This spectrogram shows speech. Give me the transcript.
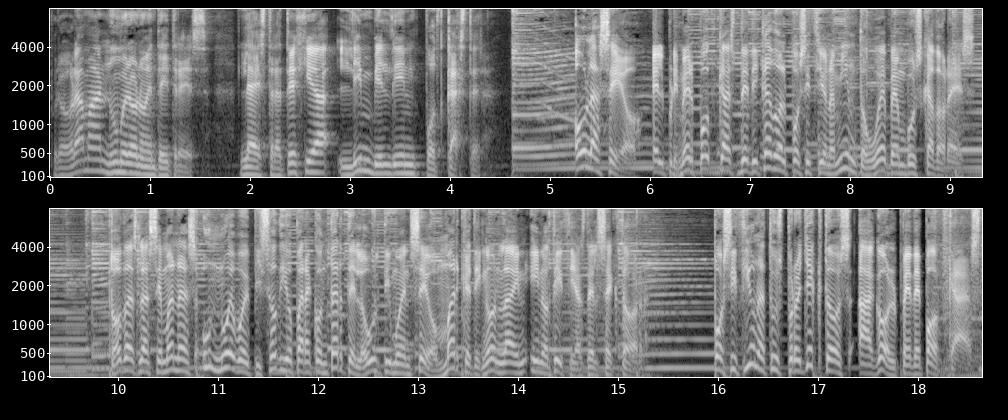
Programa número 93. La estrategia Lean Building Podcaster. Hola SEO, el primer podcast dedicado al posicionamiento web en buscadores. Todas las semanas un nuevo episodio para contarte lo último en SEO, marketing online y noticias del sector. Posiciona tus proyectos a golpe de podcast.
